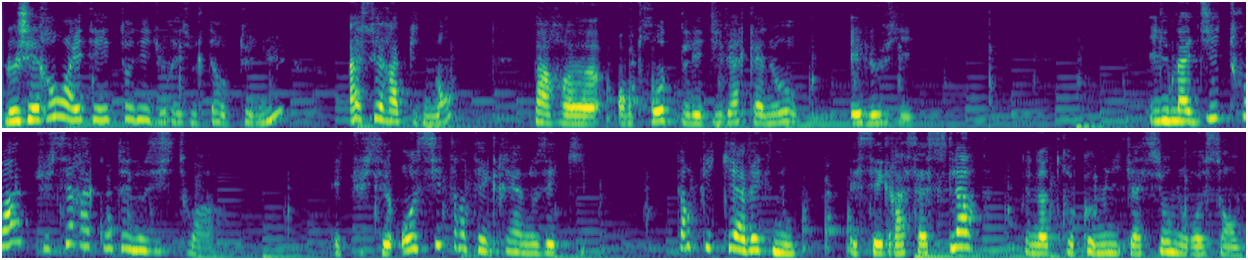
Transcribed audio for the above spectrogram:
Le gérant a été étonné du résultat obtenu assez rapidement par, euh, entre autres, les divers canaux et leviers. Il m'a dit, toi, tu sais raconter nos histoires. Et tu sais aussi t'intégrer à nos équipes, t'impliquer avec nous. Et c'est grâce à cela que notre communication nous ressemble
